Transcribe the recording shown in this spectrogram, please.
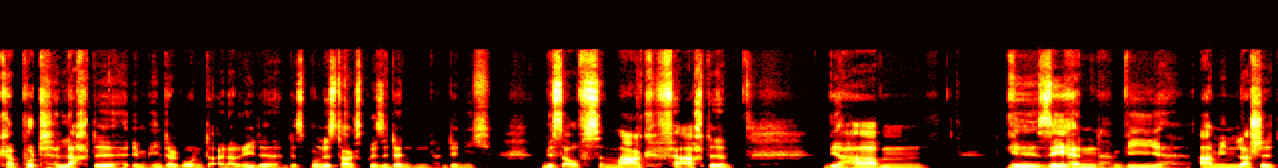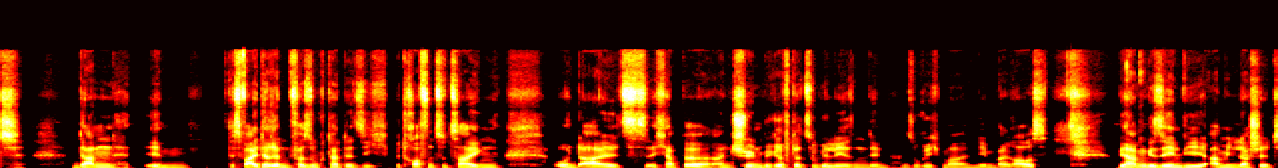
kaputt lachte im Hintergrund einer Rede des Bundestagspräsidenten, den ich bis aufs Mark verachte. Wir haben gesehen, wie Armin Laschet dann im des Weiteren versucht hatte, sich betroffen zu zeigen. Und als ich habe äh, einen schönen Begriff dazu gelesen, den suche ich mal nebenbei raus. Wir haben gesehen, wie Armin Laschet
